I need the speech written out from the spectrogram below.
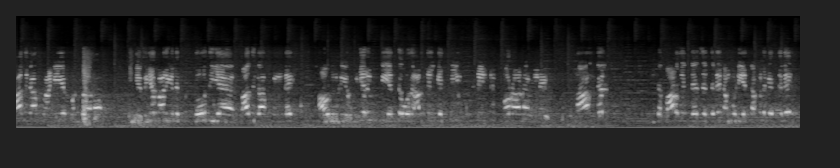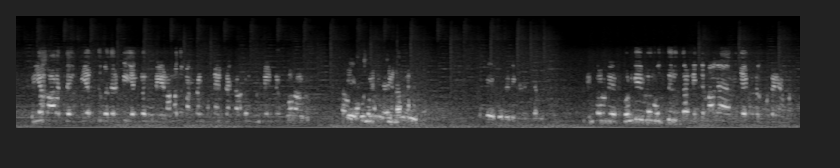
பாதுகாப்பு அணியை கொண்டு வரோம். இங்க வியாபாரிகளுக்கு போதிய பாதுகாப்பு இல்லை. அவர்களுடைய உயர்வுக்கு எந்த ஒரு அரசியல் கட்சியும் முன்னின்று போராடவில்லை. நாங்கள் இந்த பாரத தேசத்திலே நம்முடைய தமிழகத்திலே எங்களுடைய ஒத்து ஒத்திருந்தால் நிச்சயமாக விஜயகுட கூட்டணி அமையும்.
